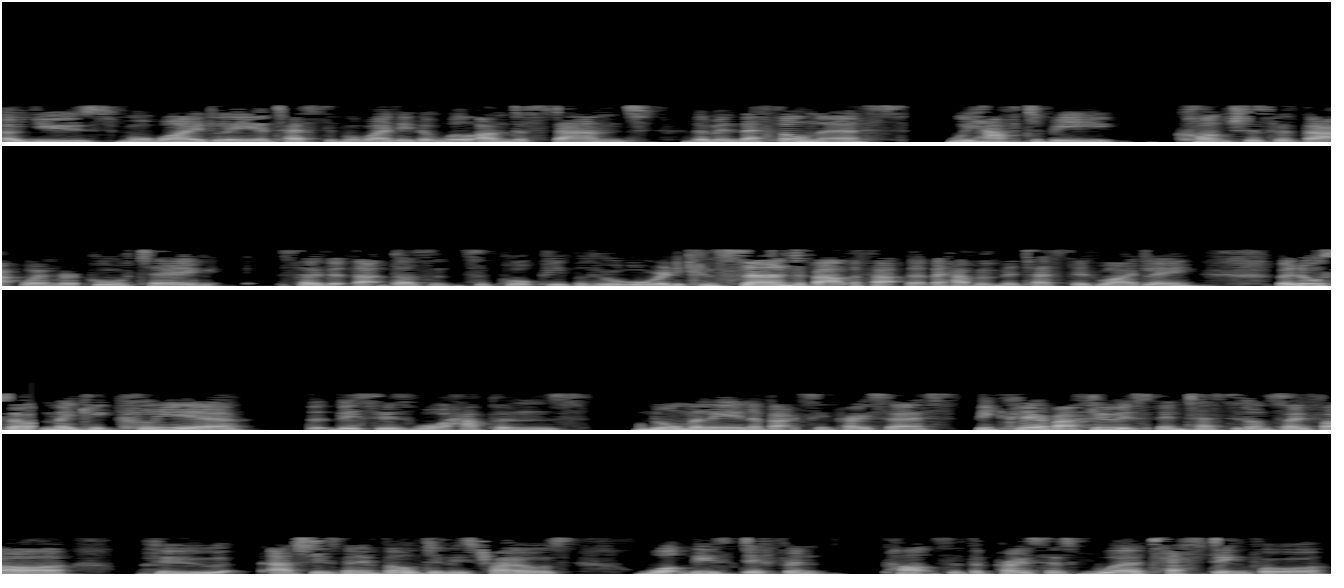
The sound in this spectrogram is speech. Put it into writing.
are used more widely and tested more widely that we'll understand them in their fullness. We have to be conscious of that when reporting so that that doesn't support people who are already concerned about the fact that they haven't been tested widely, but also make it clear that this is what happens normally in a vaccine process. Be clear about who it's been tested on so far, who actually has been involved in these trials, what these different parts of the process were testing for,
